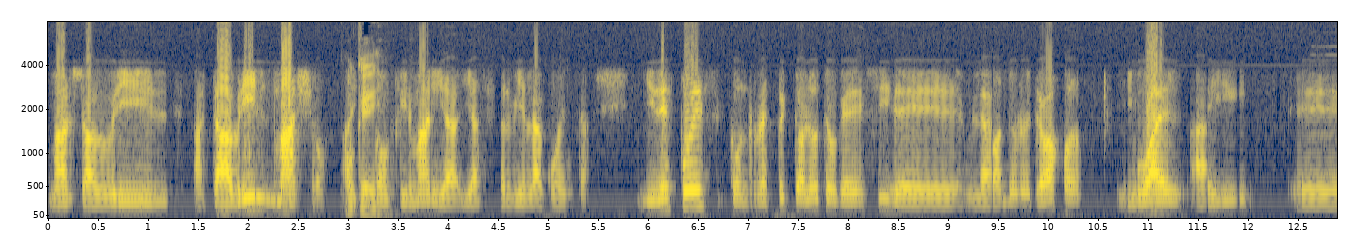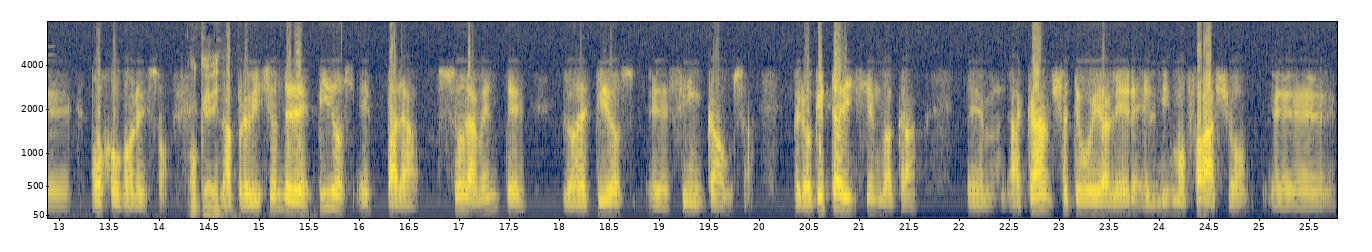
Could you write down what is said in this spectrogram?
marzo, abril, hasta abril, mayo. Hay que confirmar y, hacer bien la cuenta. Y después, con respecto al otro que decís del abandono de trabajo, igual ahí, eh, ojo con eso. La previsión de despidos es para solamente los despidos eh, sin causa. Pero ¿qué está diciendo acá? Eh, acá yo te voy a leer el mismo fallo eh,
